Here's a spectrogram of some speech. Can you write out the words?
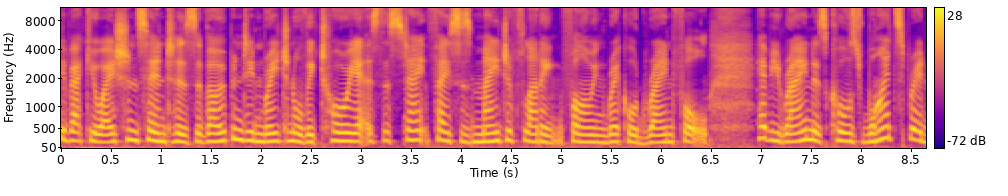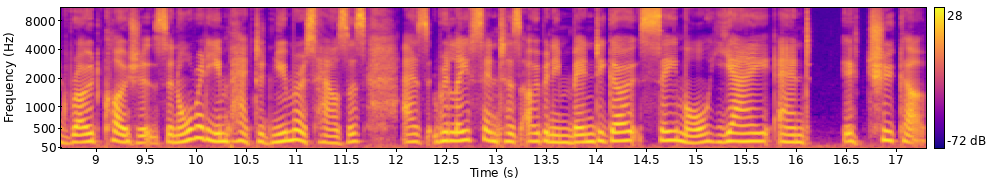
Evacuation centres have opened in regional Victoria as the state faces major flooding following record rainfall. Heavy rain has caused widespread road closures and already impacted numerous houses as relief centres open in Bendigo, Seymour, Yea, and Echuca.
